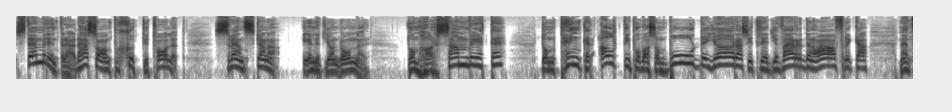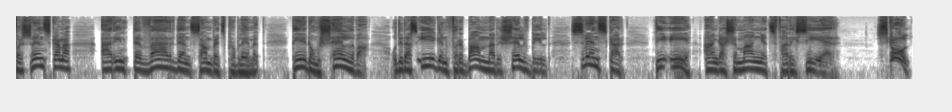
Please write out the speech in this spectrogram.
Stämmer inte det här? Det här sa han på 70-talet. Svenskarna, enligt Jörn Donner, de har samvete, de tänker alltid på vad som borde göras i tredje världen och Afrika. Men för svenskarna är inte världen samvetsproblemet. Det är de själva och deras egen förbannade självbild. Svenskar, det är engagemangets fariseer. Skål!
